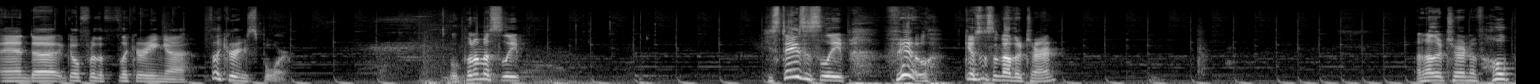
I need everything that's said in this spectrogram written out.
and uh, go for the flickering uh, flickering spore. We'll put him asleep. He stays asleep. Phew! Gives us another turn. Another turn of hope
